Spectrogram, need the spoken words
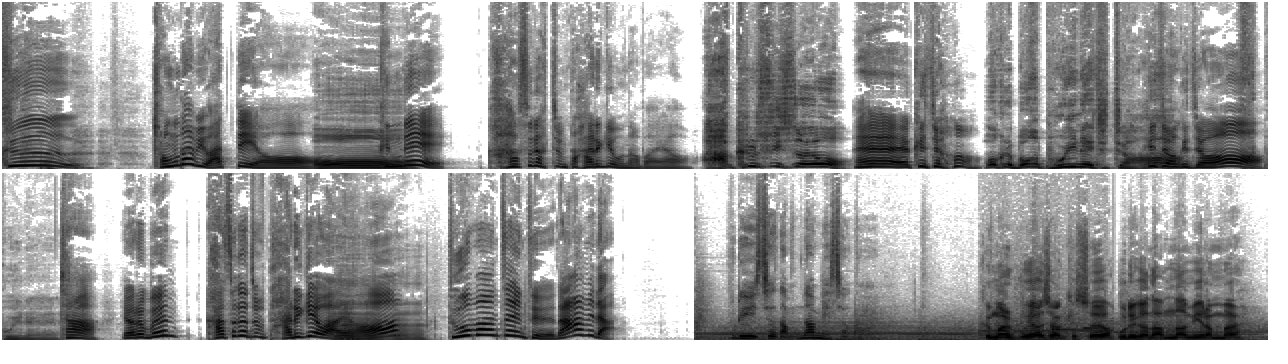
그, 정답이 왔대요. 어. 근데 가수가 좀 다르게 오나 봐요. 아, 그럴 수 있어요. 예, 그죠? 어, 그래 뭐가 보이네 진짜. 그죠, 그죠? 아, 보이네. 자, 여러분, 가수가 좀 다르게 와요. 네, 네, 네. 두 번째 힌트 나갑니다. 우리 이제 남남이잖아요. 그 말 후회하지 않겠어요? 우리가 남남이란 말?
